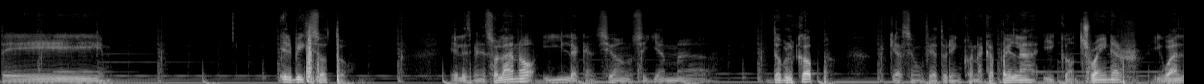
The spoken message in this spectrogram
de El Big Soto. Él es venezolano y la canción se llama Double Cup. Aquí hace un featuring con Acapella y con Trainer, igual.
